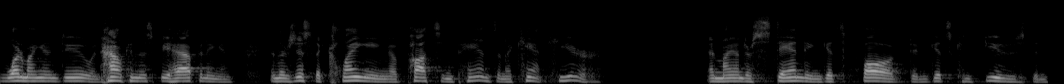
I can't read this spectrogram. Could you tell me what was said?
what am I going to do? And how can this be happening? And, and there's just the clanging of pots and pans, and I can't hear. And my understanding gets fogged and gets confused, and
